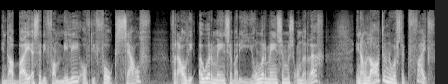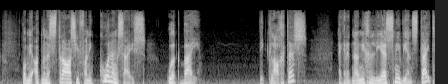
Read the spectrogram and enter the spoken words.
en daarbey is dit die familie of die volk self, veral die ouer mense wat die jonger mense moes onderrig. En dan later in hoofstuk 5 kom die administrasie van die koningshuis ook by. Die klagtes Ek het dit nou nie gelees nie weens tyd,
